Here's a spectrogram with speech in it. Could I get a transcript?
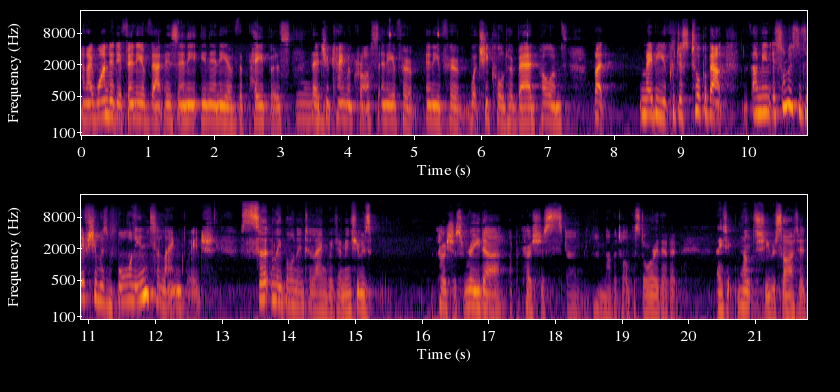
And I wondered if any of that is any in any of the papers mm. that you came across, any of her, any of her, what she called her bad poems. But maybe you could just talk about. I mean, it's almost as if she was born into language. Certainly born into language. I mean, she was precocious reader, a precocious, um, her mother told the story that at 18 months she recited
